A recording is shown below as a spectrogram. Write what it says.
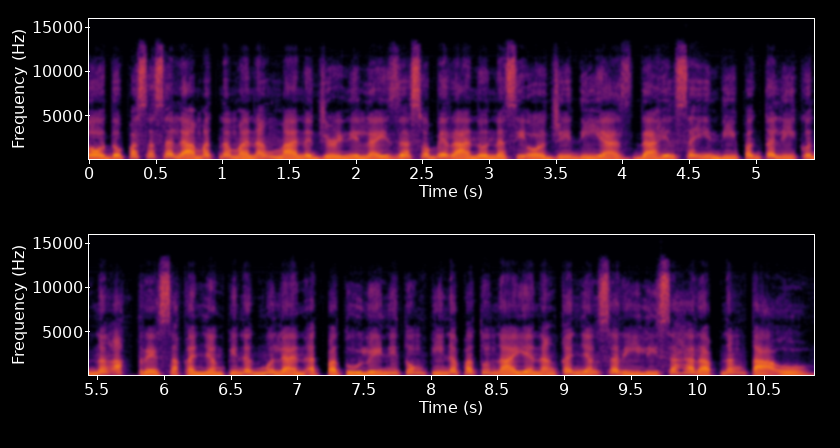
Todo pasasalamat naman ang manager ni Liza Soberano na si OG Diaz dahil sa hindi pagtalikod ng aktres sa kanyang pinagmulan at patuloy nitong pinapatunayan ang kanyang sarili sa harap ng tao.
